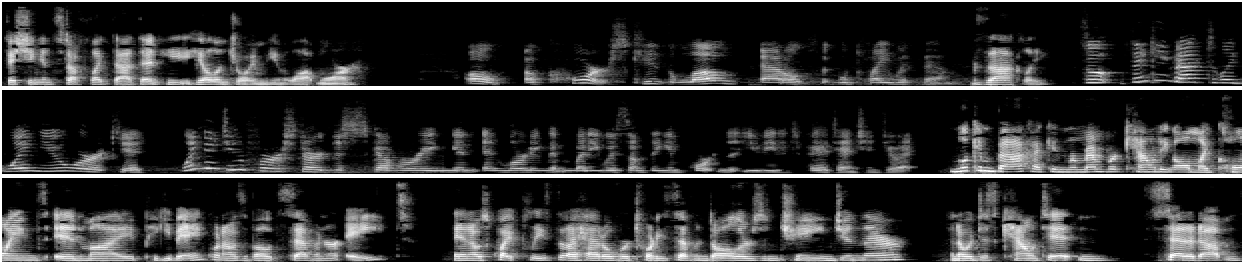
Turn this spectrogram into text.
fishing and stuff like that, then he, he'll enjoy me a lot more. Oh, of course. Kids love adults that will play with them. Exactly. So, thinking back to like when you were a kid, when did you first start discovering and, and learning that money was something important that you needed to pay attention to it? Looking back, I can remember counting all my coins in my piggy bank when I was about seven or eight. And I was quite pleased that I had over $27 in change in there. And I would just count it and set it up and,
